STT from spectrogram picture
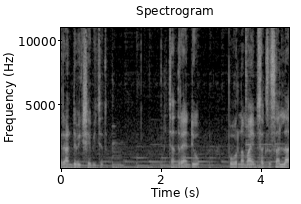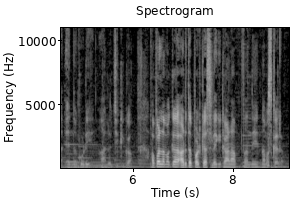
രണ്ട് വിക്ഷേപിച്ചതും. ചന്ദ്രയാൻ ടു പൂർണമായും സക്സസ് അല്ല എന്നുകൂടി ആലോചിക്കുക. അപ്പോൾ നമുക്ക് അടുത്ത പോഡ്കാസ്റ്റിലേക്ക് കാണാം. നന്ദി നമസ്കാരം.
